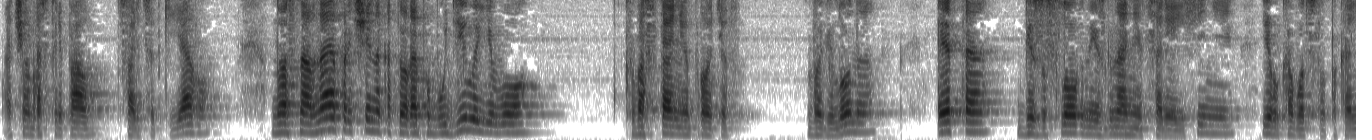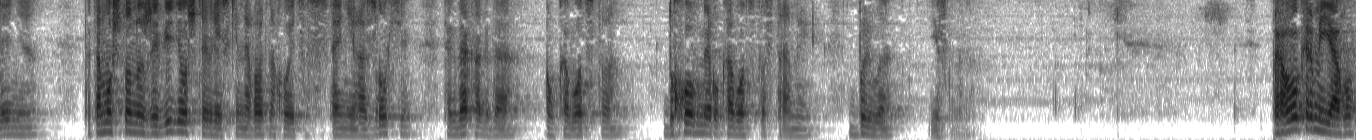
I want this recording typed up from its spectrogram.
о чем растрепал царь Циткиягу, но основная причина, которая побудила его к восстанию против Вавилона, это безусловное изгнание царя Ехинии и руководство поколения, потому что он уже видел, что еврейский народ находится в состоянии разрухи, тогда, когда руководство, духовное руководство страны было изгнано. Пророк Армияру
